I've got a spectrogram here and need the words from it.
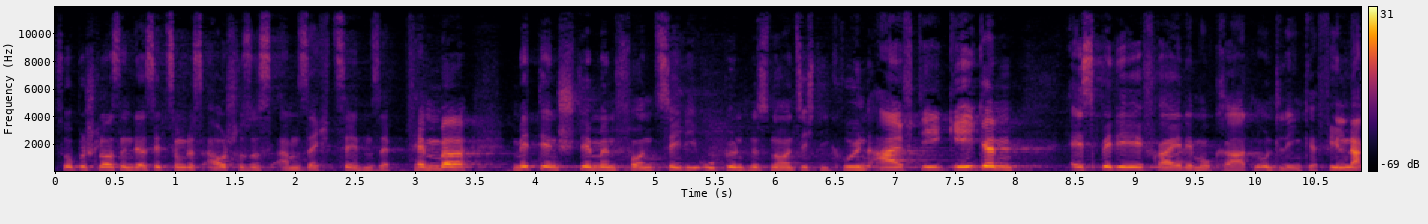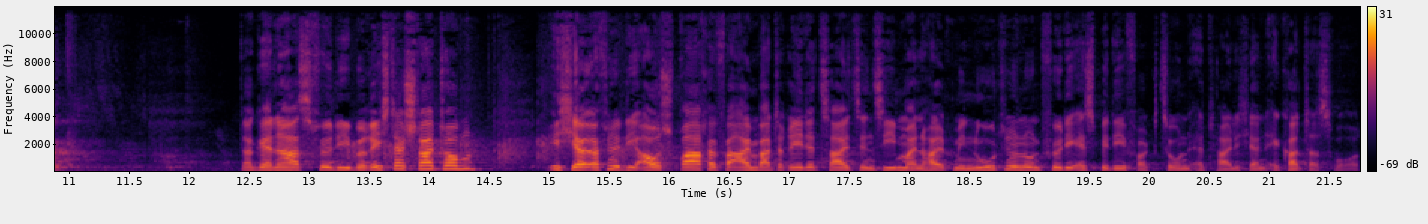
so beschlossen in der Sitzung des Ausschusses am 16. September mit den Stimmen von CDU, BÜNDNIS 90 die GRÜNEN, AfD gegen SPD, Freie Demokraten und LINKE. Vielen Dank. Danke, Herr Naas, für die Berichterstattung. Ich eröffne die Aussprache. Vereinbarte Redezeit sind siebeneinhalb Minuten. Und für die SPD-Fraktion erteile ich Herrn Eckert das Wort.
